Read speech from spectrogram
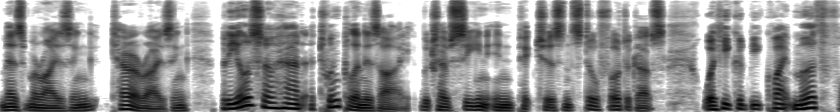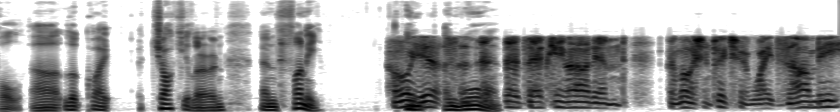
mesmerizing, terrorizing, but he also had a twinkle in his eye, which I've seen in pictures and still photographs, where he could be quite mirthful, uh, look quite jocular and, and funny. Oh And- yes, and that, warm. that, that that came out in the motion picture White Zombie.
